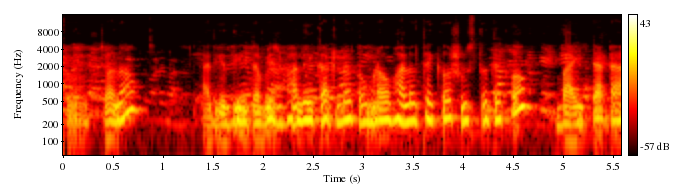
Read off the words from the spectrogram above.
তো চলো, আজকের দিনটা বেশ ভালোই কাটলো। তোমরাও ভালো থেকো, সুস্থ থেকো। Bye tata.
